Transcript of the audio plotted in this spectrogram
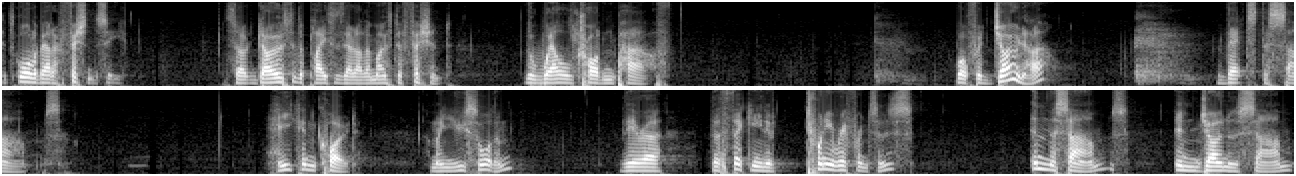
it's all about efficiency. So it goes to the places that are the most efficient, the well trodden path. Well, for Jonah, that's the Psalms he can quote. I mean, you saw them. There are the thick end of 20 references in the Psalms, in Jonah's psalm,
